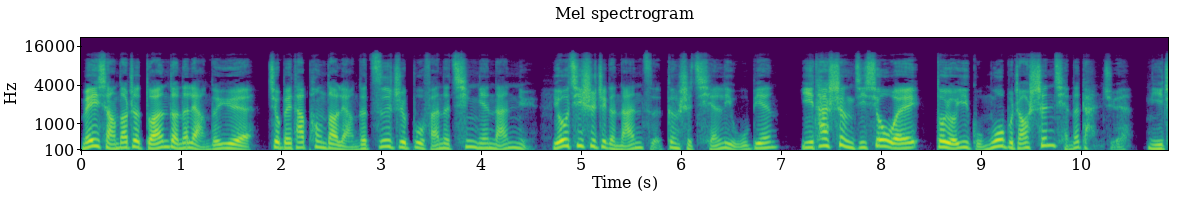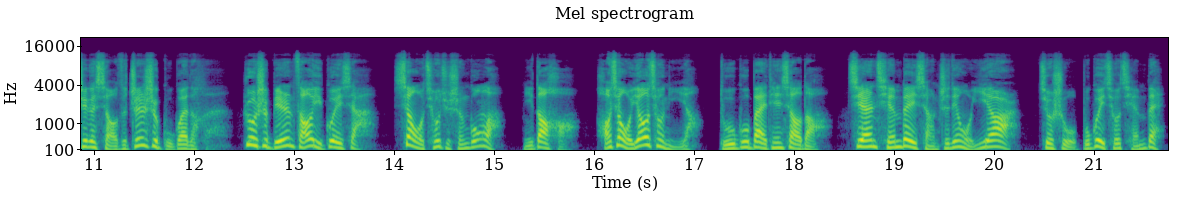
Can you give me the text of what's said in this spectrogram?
没想到这短短的两个月就被他碰到两个资质不凡的青年男女，尤其是这个男子更是潜力无边，以他圣级修为，都有一股摸不着深浅的感觉。你这个小子真是古怪的很，若是别人早已跪下向我求取神功了，你倒好，好像我要求你一样。独孤拜天笑道：“既然前辈想指点我一二，就是我不跪求前辈，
